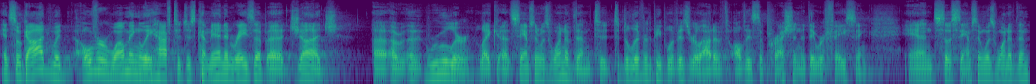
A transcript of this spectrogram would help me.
And so, God would overwhelmingly have to just come in and raise up a judge a, a, ruler, like uh, Samson was one of them, to, to deliver the people of Israel out of all this oppression that they were facing. And so Samson was one of them.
